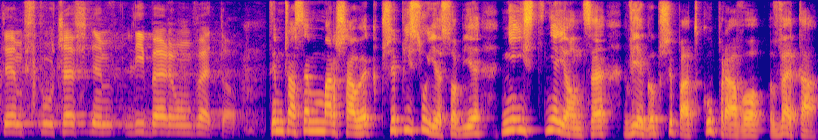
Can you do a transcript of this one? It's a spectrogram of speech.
tym współczesnym liberum veto. Tymczasem marszałek przypisuje sobie nieistniejące w jego przypadku prawo weta.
